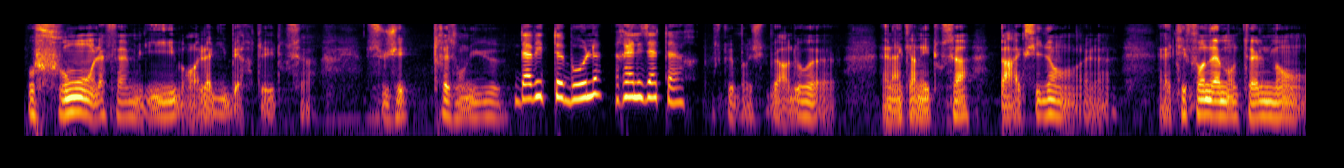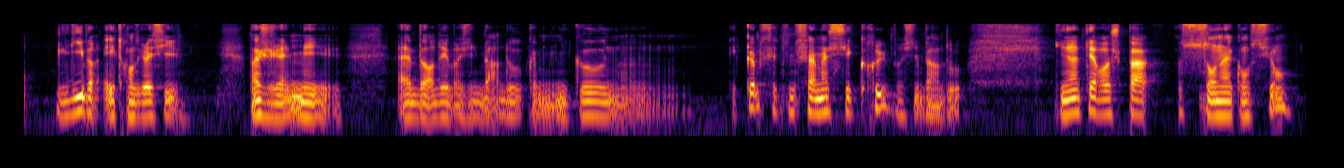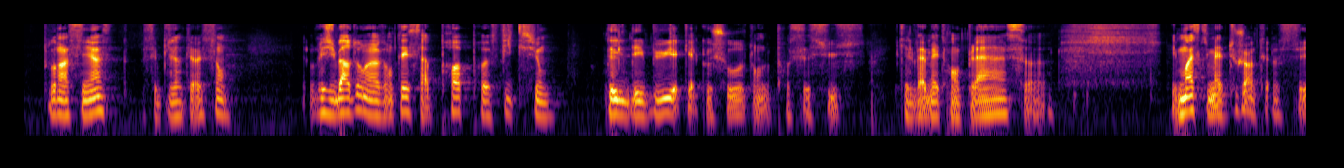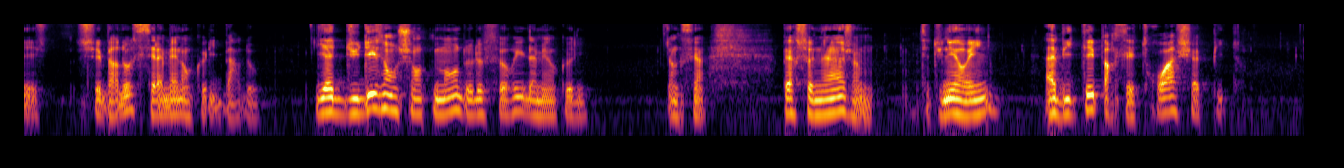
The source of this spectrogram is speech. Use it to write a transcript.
Au fond, la femme libre, la liberté, tout ça. Sujet très ennuyeux. David Teboul, réalisateur. Parce que Brigitte Bardot, euh, elle a incarné tout ça par accident. Elle a, elle a été fondamentalement libre et transgressive. Moi, j'ai jamais abordé Brigitte Bardot comme une icône. euh, Et comme c'est une femme assez crue, Brigitte Bardot, qui n'interroge pas son inconscient, pour un cinéaste, c'est plus intéressant. Brigitte Bardot a inventé sa propre fiction. Dès le début, il y a quelque chose dans le processus qu'elle va mettre en place. euh, et moi, ce qui m'a toujours intéressé chez Bardot, c'est la mélancolie de Bardot. Il y a du désenchantement, de l'euphorie, de la mélancolie. Donc c'est personnage, c'est une héroïne, habitée par ces trois chapitres.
